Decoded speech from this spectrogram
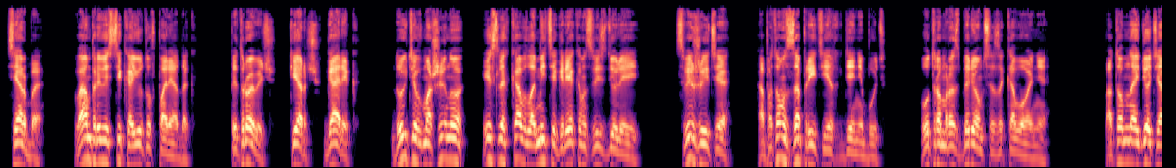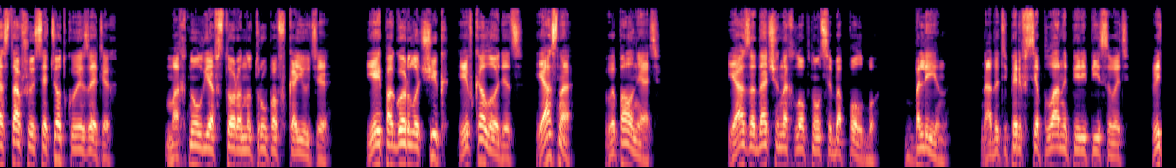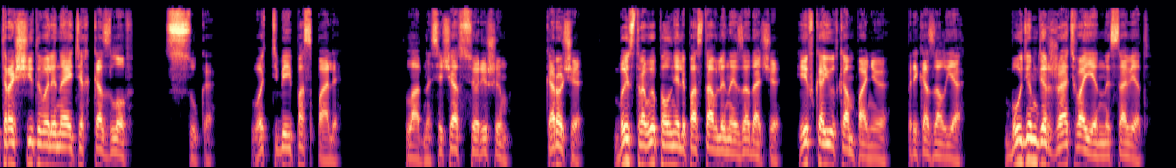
Сербы, вам привести каюту в порядок. Петрович, Керч, Гарик, дуйте в машину и слегка вломите грекам звездюлей. Свяжите, а потом заприте их где-нибудь. Утром разберемся, за кого они. Потом найдете оставшуюся тетку из этих. Махнул я в сторону трупов в каюте. Ей по горлу чик и в колодец. Ясно? Выполнять. Я озадаченно хлопнул себя по лбу. Блин, надо теперь все планы переписывать, ведь рассчитывали на этих козлов. Сука. Вот тебе и поспали. Ладно, сейчас все решим. Короче, быстро выполнили поставленные задачи и в кают-компанию, приказал я. Будем держать военный совет.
